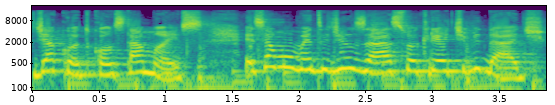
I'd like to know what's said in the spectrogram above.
de acordo com os tamanhos. Esse é o momento de usar a sua criatividade.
